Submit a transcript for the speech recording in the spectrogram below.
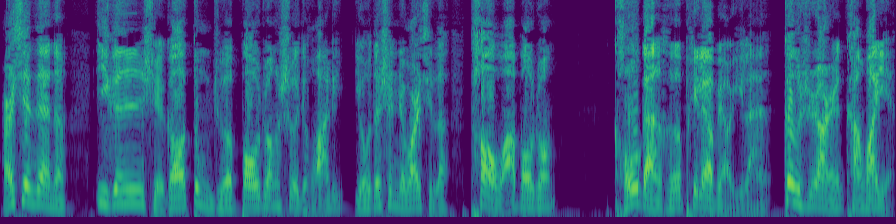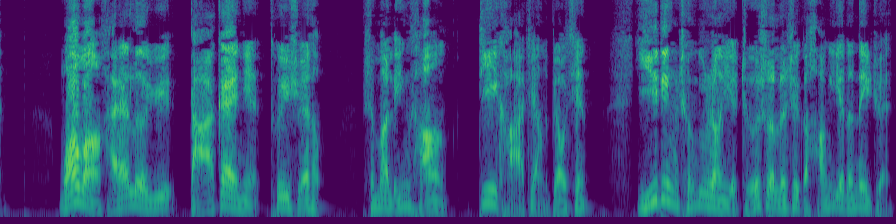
而现在呢，一根雪糕动辄包装设计华丽，有的甚至玩起了套娃包装，口感和配料表一栏更是让人看花眼，往往还乐于打概念、推噱头，什么零糖、低卡这样的标签，一定程度上也折射了这个行业的内卷。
